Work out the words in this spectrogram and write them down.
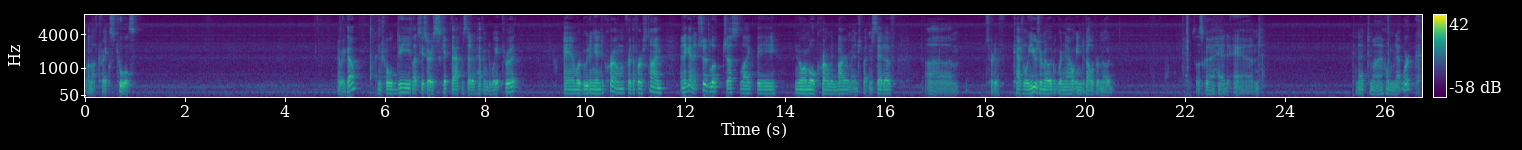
well, not tricks, tools. There we go. Control D lets you sort of skip that instead of having to wait through it. And we're booting into Chrome for the first time. And again, it should look just like the normal Chrome environment, but instead of um, sort of casual user mode, we're now in developer mode. So let's go ahead and connect to my home network.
